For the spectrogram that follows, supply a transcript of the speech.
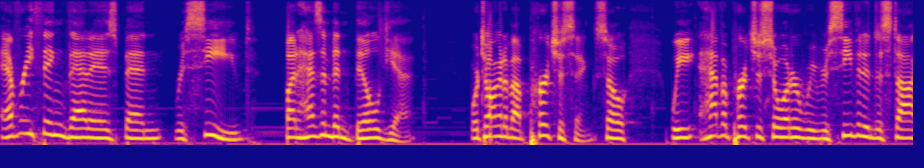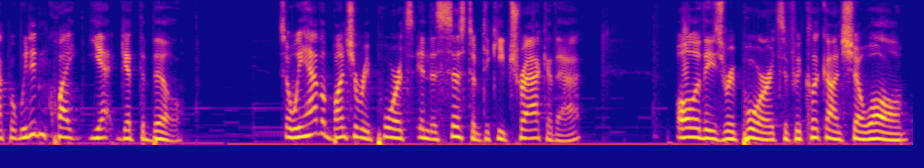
everything that has been received but hasn't been billed yet. We're talking about purchasing. So we have a purchase order, we receive it into stock, but we didn't quite yet get the bill. So we have a bunch of reports in the system to keep track of that. All of these reports, if we click on show all,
